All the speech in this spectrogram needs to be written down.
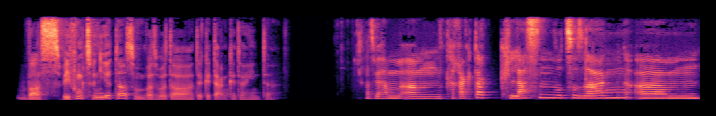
Was, wie funktioniert das und was war da der Gedanke dahinter? Also wir haben ähm, Charakterklassen sozusagen ähm,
